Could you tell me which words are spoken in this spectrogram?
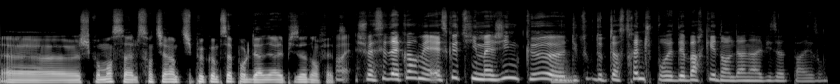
Euh, je commence à le sentir un petit peu comme ça pour le dernier épisode en fait. Ouais, je suis assez d'accord, mais est-ce que tu imagines que euh, Mm. du coup Doctor Strange pourrait débarquer dans le dernier épisode, par exemple?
